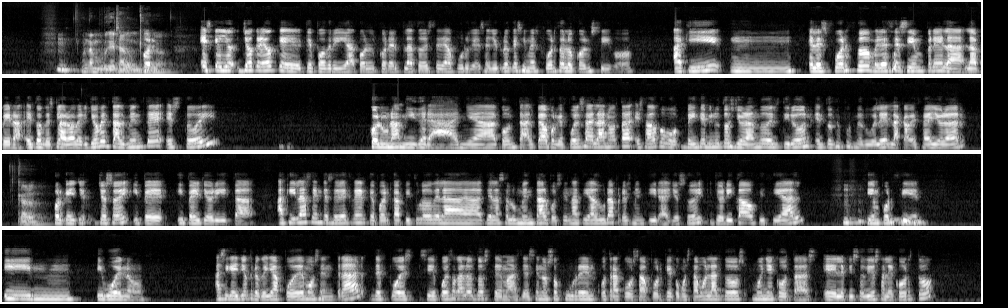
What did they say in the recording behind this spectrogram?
Una hamburguesa de un kilo. Es que yo, yo creo que, podría con, el plato este de hamburguesa. Yo creo que si me esfuerzo lo consigo. Aquí mm, el esfuerzo merece siempre la, la pena. Entonces, claro, a ver, yo mentalmente estoy con una migraña, con tal. Claro, porque después de la nota he estado como 20 minutos llorando del tirón, entonces pues me duele la cabeza de llorar. Claro. Porque yo, soy hiper, hiper llorica. Aquí la gente se debe creer que por el capítulo de la, de la salud mental pues soy una tía dura, pero es mentira. Yo soy llorica oficial 100%. Y, y bueno, Así que yo creo que ya podemos entrar. Después, si después tocar los dos temas, ya se nos ocurren otra cosa, porque como estamos las dos muñecotas, el episodio sale corto,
